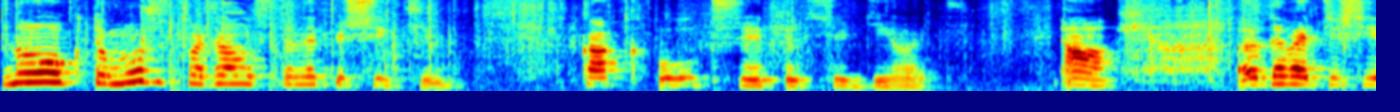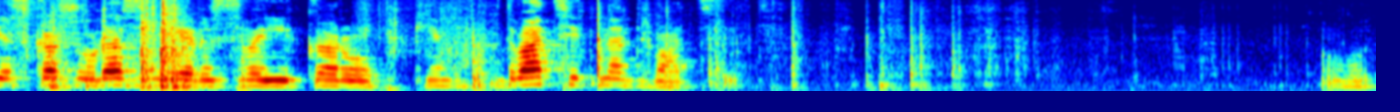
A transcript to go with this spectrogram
Но кто может, пожалуйста, напишите, как лучше это все делать. А, э, давайте же я скажу размеры своей коробки. 20 на 20. Вот.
